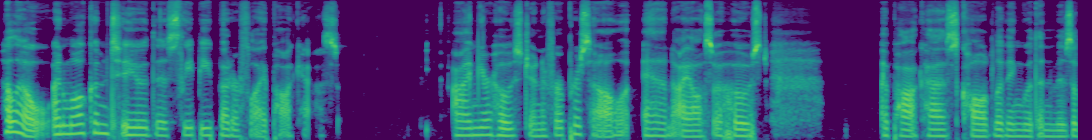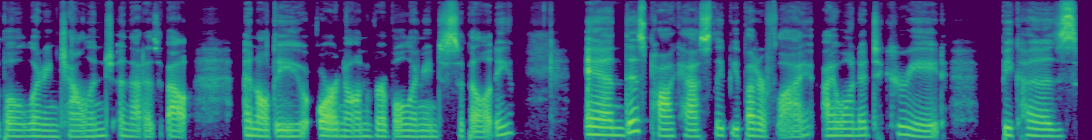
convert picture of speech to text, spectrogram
Hello, and welcome to the Sleepy Butterfly podcast. I'm your host, Jennifer Purcell, and I also mm-hmm. host a podcast called Living with Invisible Learning Challenge, and that is about NLD or nonverbal learning disability. And this podcast, Sleepy Butterfly, I wanted to create because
